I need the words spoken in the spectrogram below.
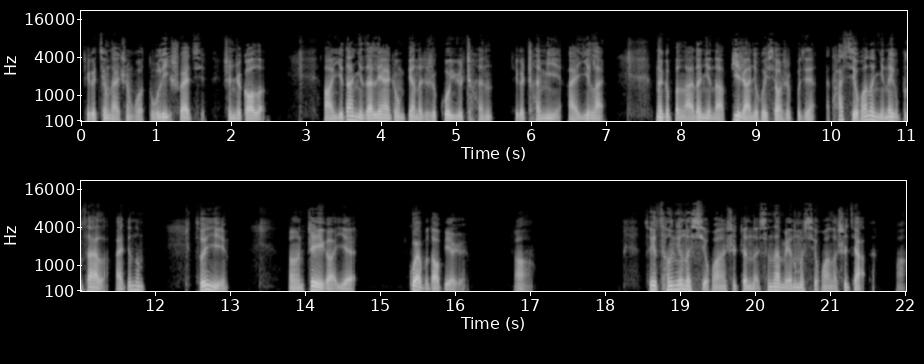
这个精彩生活，独立、帅气，甚至高冷。啊，一旦你在恋爱中变得就是过于沉，这个沉迷、哎依赖，那个本来的你呢，必然就会消失不见。他喜欢的你那个不在了，哎，就能，所以，嗯，这个也怪不到别人，啊。所以曾经的喜欢是真的，现在没那么喜欢了是假的啊。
